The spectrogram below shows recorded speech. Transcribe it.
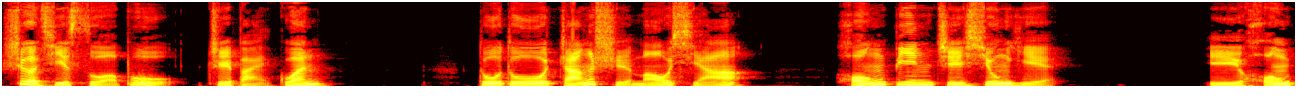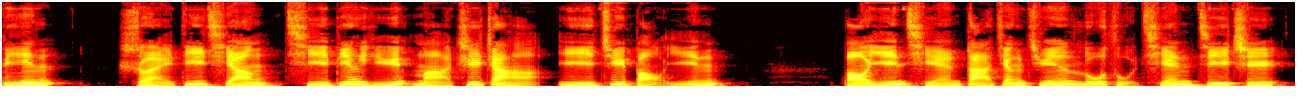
设其所部，置百官。都督长史毛霞，洪斌之兄也。与洪斌率低枪起兵于马之栅，以拒宝银。宝银遣大将军卢祖谦击之，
